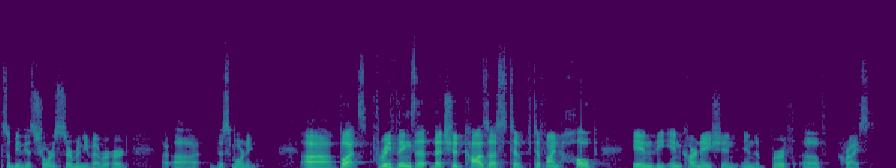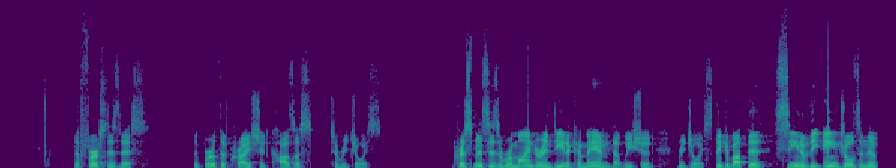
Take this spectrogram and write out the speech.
This will be the shortest sermon you've ever heard uh, this morning. Uh, but three things that, that should cause us to, to find hope in the incarnation, in the birth of Christ. The first is this the birth of Christ should cause us to rejoice. Christmas is a reminder, indeed a command, that we should rejoice. Think about the scene of the angels in the,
